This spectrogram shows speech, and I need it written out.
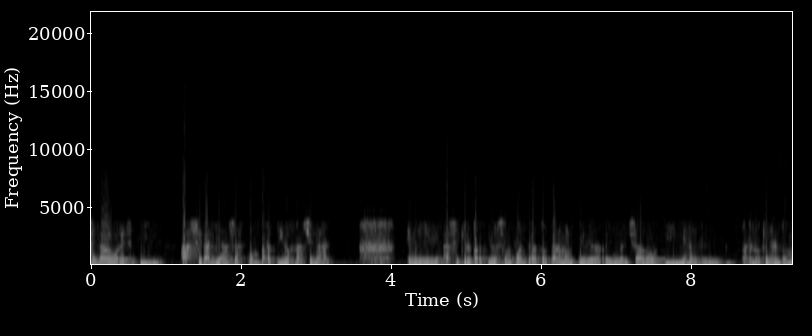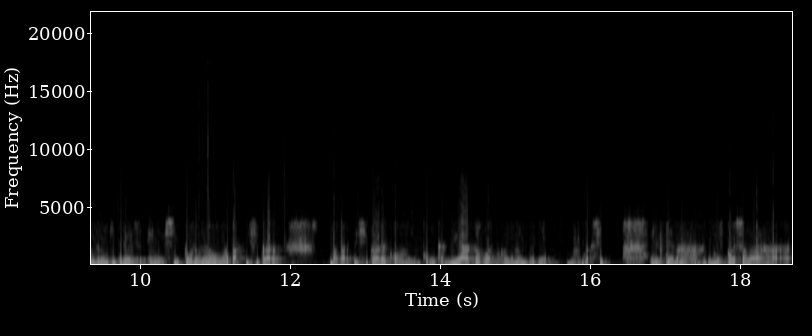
senadores y hacer alianzas con partidos nacionales. Eh, así que el partido se encuentra totalmente regularizado y en el, para lo que es el 2023 eh, sí Pueblo Nuevo va a participar va a participar con, candidatos bueno obviamente que el tema después eso va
